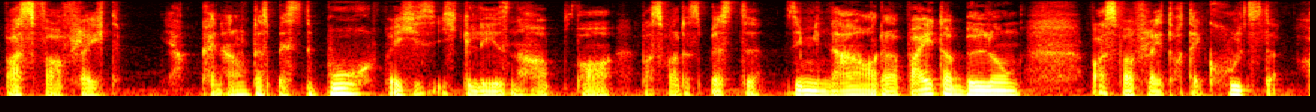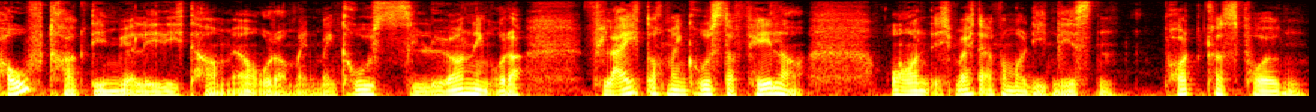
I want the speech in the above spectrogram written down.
Was war vielleicht ja, keine Ahnung, das beste Buch, welches ich gelesen habe, war, was war das beste Seminar oder Weiterbildung, was war vielleicht auch der coolste Auftrag, den wir erledigt haben, ja, oder mein, mein größtes Learning oder vielleicht auch mein größter Fehler. Und ich möchte einfach mal die nächsten Podcast-Folgen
